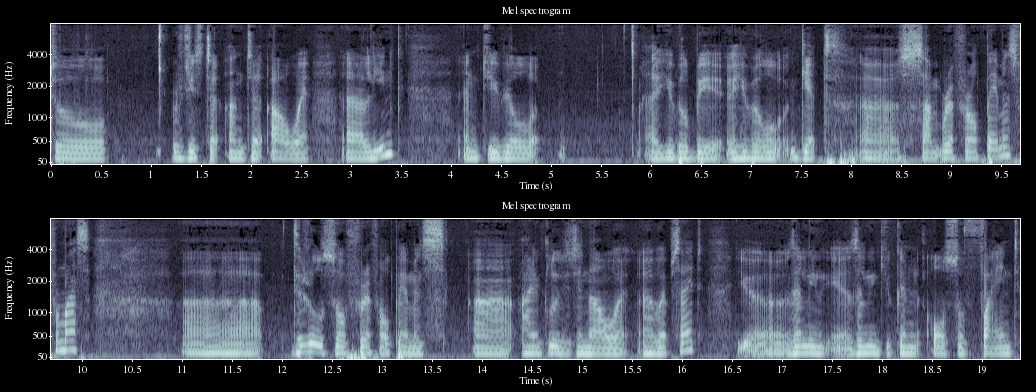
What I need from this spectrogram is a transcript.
to register under our link and you will uh, you will be uh, you will get uh, some referral payments from us. the rules of referral payments uh, are included in our uh, website. Uh, the link, the link you can also find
